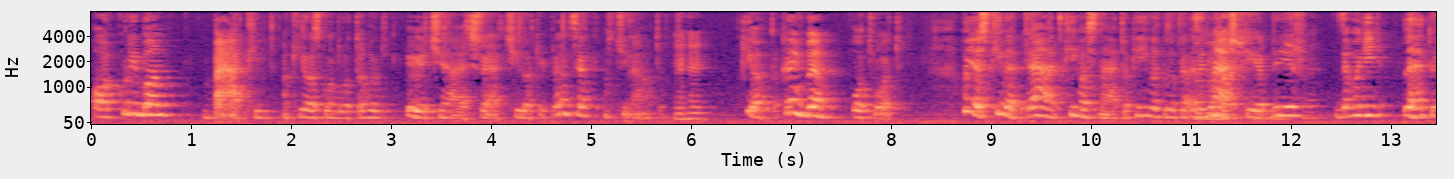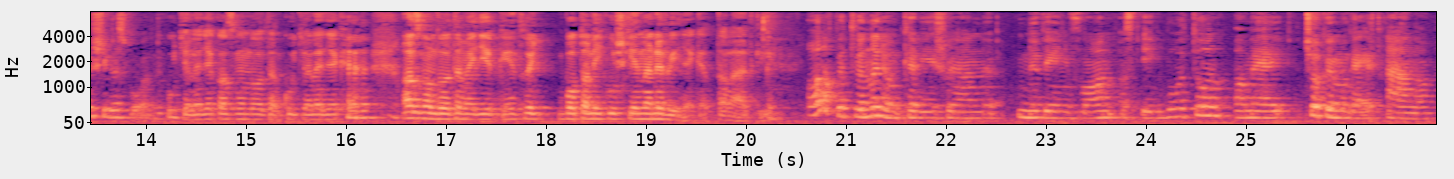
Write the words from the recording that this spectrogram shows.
akkoriban bárki, aki azt gondolta, hogy ő csinál egy saját csillagképrendszert, azt csinálhatott. Uh-huh. Kiadta könyvben, ott volt. Hogy azt kivette át, kihasználta, kihivatkozott rá, ez egy más kérdés, de hogy így lehetőség az volt. Kutya legyek, azt gondoltam, kutya legyek. azt gondoltam egyébként, hogy botanikusként már növényeket talált ki. Alapvetően nagyon kevés olyan növény van az égbolton, amely csak önmagáért állna.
